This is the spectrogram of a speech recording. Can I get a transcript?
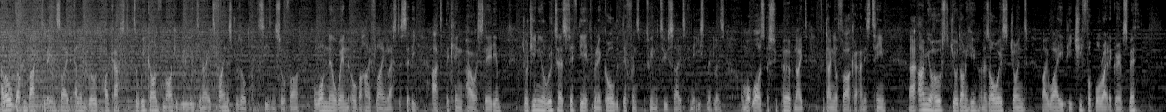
Hello, welcome back to the Inside Elland Road podcast. It's a week on from arguably Leeds United's finest result of the season so far, a 1 0 win over high flying Leicester City at the King Power Stadium. Georginio Rutter's 58th minute goal, the difference between the two sides in the East Midlands, on what was a superb night for Daniel Farke and his team. Uh, I'm your host, Joe Donoghue, and as always, joined by YEP chief football writer Graham Smith.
